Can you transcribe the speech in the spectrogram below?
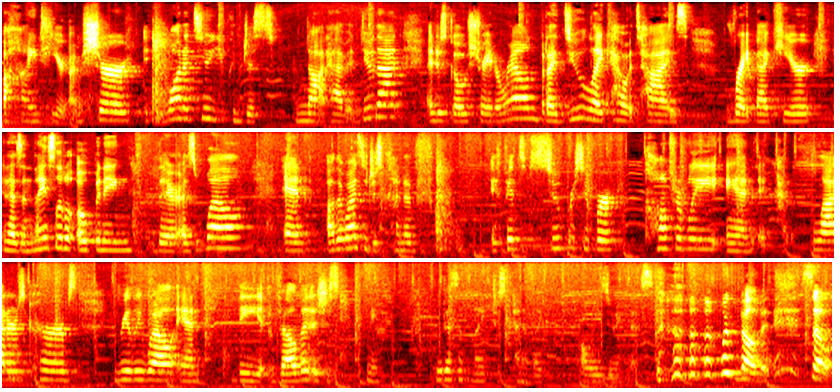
behind here. I'm sure if you wanted to, you can just not have it do that and just go straight around, but I do like how it ties right back here. It has a nice little opening there as well. And otherwise it just kind of it fits super, super comfortably and it kind of flatters curves really well. And the velvet is just, I mean, who doesn't like just kind of like always doing this with velvet. So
